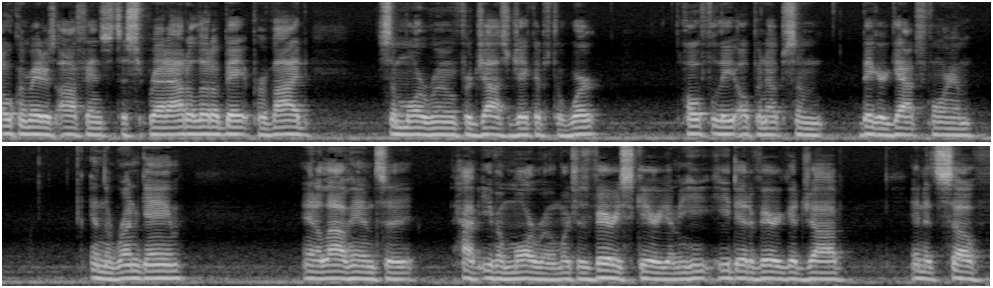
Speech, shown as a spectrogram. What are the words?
Oakland Raiders offense to spread out a little bit, provide some more room for Josh Jacobs to work, hopefully open up some bigger gaps for him in the run game and allow him to have even more room, which is very scary. I mean, he, he did a very good job in itself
